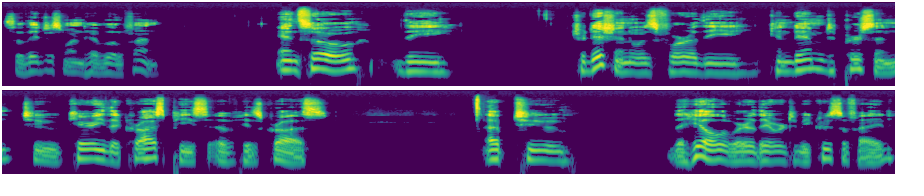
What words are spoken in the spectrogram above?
So they just wanted to have a little fun. And so the tradition was for the condemned person to carry the cross piece of his cross up to the hill where they were to be crucified.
